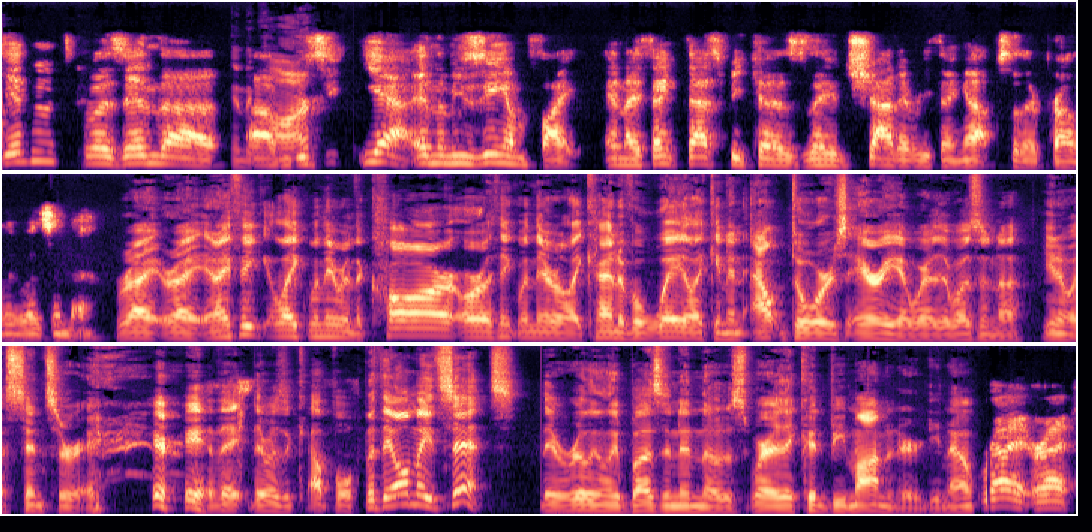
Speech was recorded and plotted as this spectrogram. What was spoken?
didn't was in the, In the uh, car? muse- yeah, in the museum fight. And I think that's because they had shot everything up. So there probably wasn't a, Right, right. And I think like when they were in the car, or I think when they were like kind of away, like in an outdoors area where there wasn't a, you know, a sensor area, they, there was a couple, but they all made sense. They were really only buzzing in those where they could be monitored, you know? Right, right.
